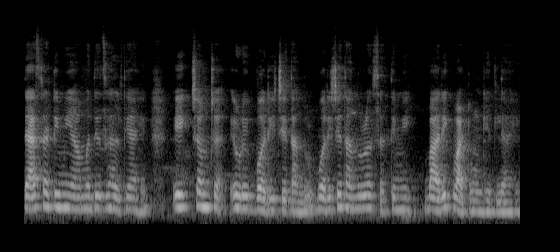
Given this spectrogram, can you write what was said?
त्यासाठी मी यामध्येच घालते आहे. एक चमचा एवढे वरीचे तांदूळ. वरीचे तांदूळ असतात ते मी बारीक वाटून घेतले आहे.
